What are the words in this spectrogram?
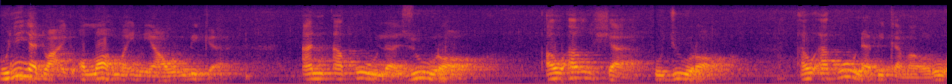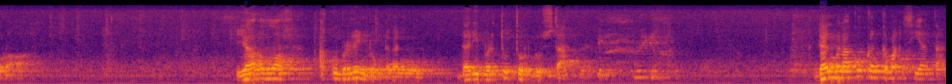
Bunyinya doa itu Allahumma inni a'udzubika an aqula zura au aghsha fujura au akuna bika maghrura Ya Allah aku berlindung denganmu dari bertutur dusta dan melakukan kemaksiatan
